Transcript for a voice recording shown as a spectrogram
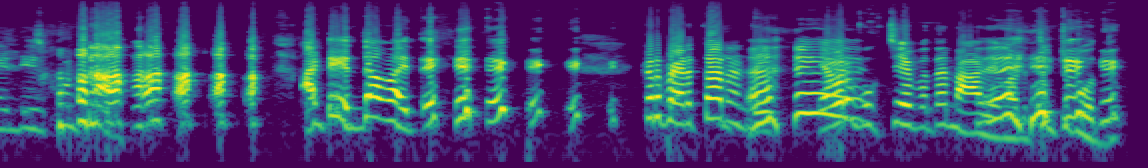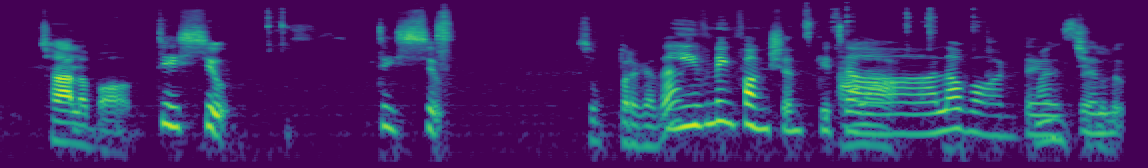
నేను తీసుకుంటా అంటే ఇద్దాం అయితే. ఇక్కడ పెడతానండి. ఎవరు బుక్ చేయకపోతే నాదే మరి తిట్టుకోవద్దు చాలా బాగుంది. టిష్యూ టిష్యూ సూపర్ కదా? ఈవినింగ్ ఫంక్షన్స్కి చాలా బాగుంటాయి అసలు.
